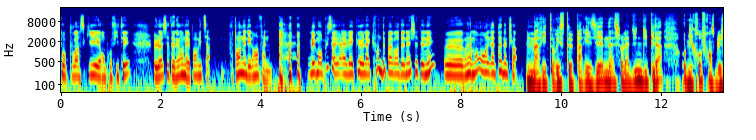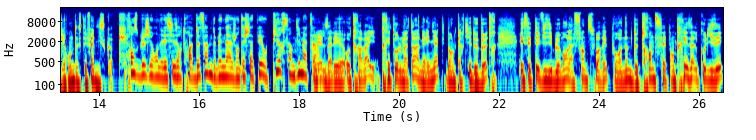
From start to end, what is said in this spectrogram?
pour pouvoir skier et en profiter. Et là cette année on n'avait pas envie de ça. Pourtant, on est des grands fans. Mais bon, en plus, avec euh, la crainte de pas avoir de neige cette année, euh, vraiment, on regrette pas notre choix. Marie, touriste parisienne sur la dune du Pilat, au micro France Bleu Gironde de Stéphanie France Bleu Gironde et les 6h03. Deux femmes de ménage ont échappé au pire samedi matin. Oui, elles allaient au travail très tôt le matin à Mérignac, dans le quartier de Beutre. Et c'était visiblement la fin de soirée pour un homme de 37 ans, très alcoolisé,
